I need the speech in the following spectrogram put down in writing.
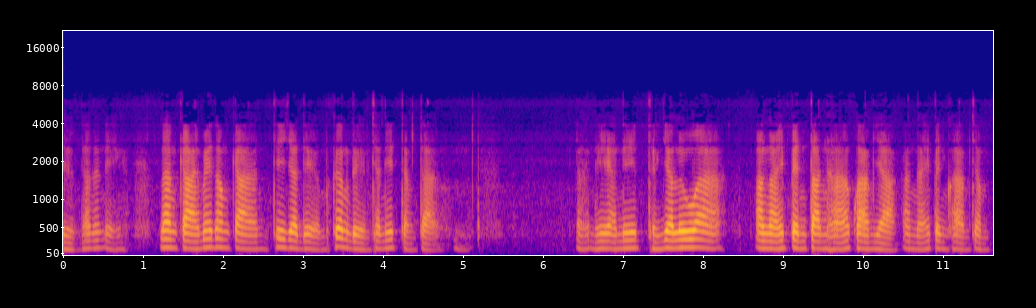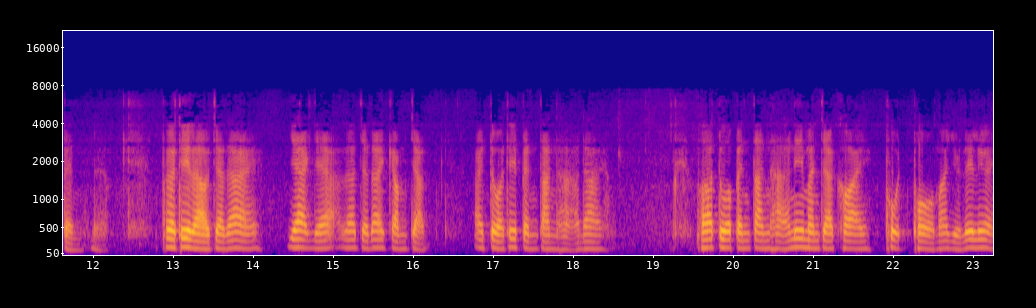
ดื่มเท่านั้นเอง ร่างกายไม่ต้องการที่จะดื่มเครื่องดื่มชนิดต่างๆนี่อันนี้ถึงจะรู้ว่า อันไหนเป็นตันหาความอยาก อันไหนเป็นความจำเป็นเพื่อที่เราจะได้แยกแยะแล้วจะได้กำจัดไอตัวที่เป็นตันหาได้ เพราะตัวเป็นตันหานี่มันจะคอยผุดโผล่มาอยู่เรื่อย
